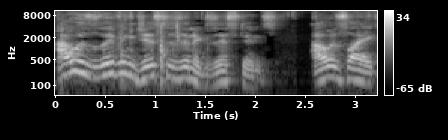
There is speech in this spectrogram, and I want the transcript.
i was living just as an existence. I was like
